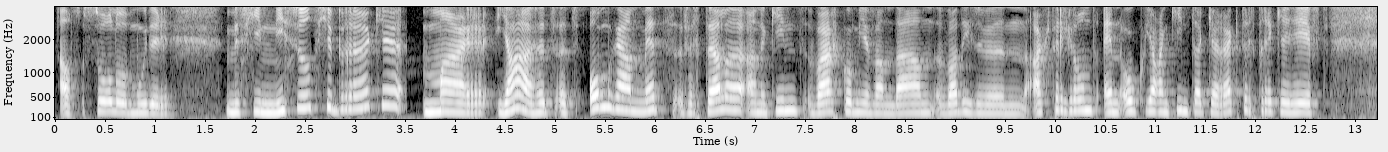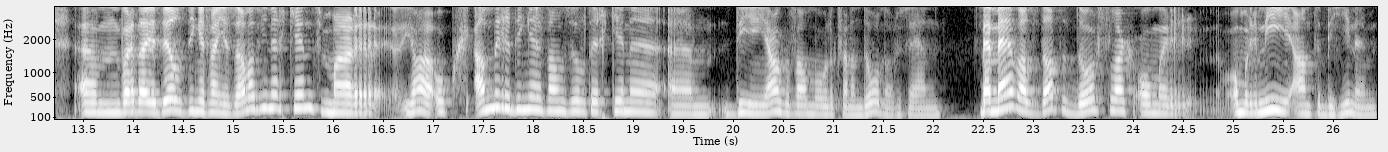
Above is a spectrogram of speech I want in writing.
als solomoeder misschien niet zult gebruiken. Maar ja, het, het omgaan met vertellen aan een kind waar kom je vandaan, wat is hun achtergrond. En ook ja, een kind dat karaktertrekken heeft. Um, waar dat je deels dingen van jezelf in herkent, maar ja, ook andere dingen van zult herkennen um, die in jouw geval mogelijk van een donor zijn. Bij mij was dat de doorslag om er, om er niet aan te beginnen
